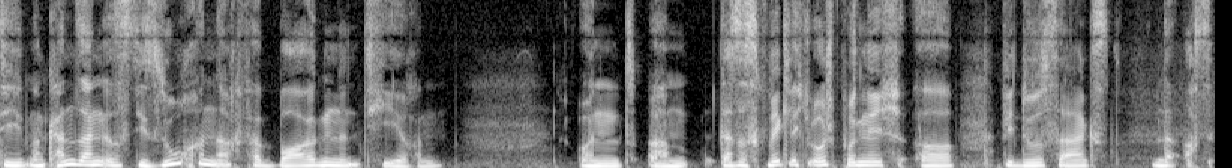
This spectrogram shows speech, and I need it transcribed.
Die, man kann sagen, es ist die Suche nach verborgenen Tieren. Und ähm, das ist wirklich ursprünglich, äh, wie du sagst, aus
